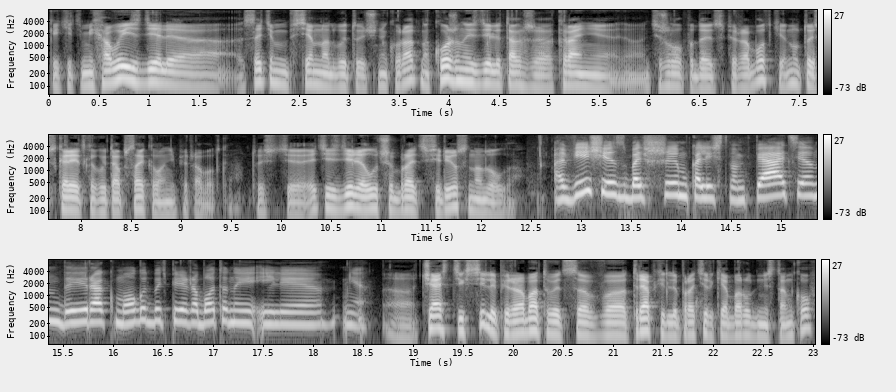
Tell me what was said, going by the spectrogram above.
какие-то меховые изделия. С этим всем надо быть очень аккуратно. Кожаные изделия также крайне э, тяжело поддаются переработке. Ну, то есть, скорее, это какой-то апсайкл, а не переработка. То есть, э, эти изделия лучше брать всерьез и надолго. А вещи с большим количеством пятен, дырок могут быть переработаны или нет? А, часть текстиля перерабатывается в тряпки для протирки оборудования станков,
